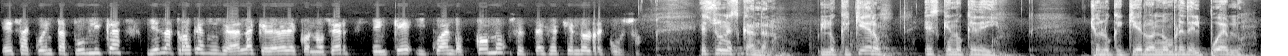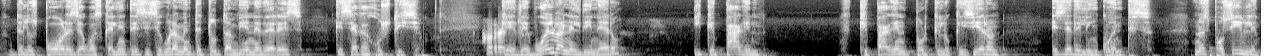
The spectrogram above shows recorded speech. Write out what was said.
esa cuenta pública y es la propia sociedad la que debe de conocer en qué y cuándo, cómo se está ejerciendo el recurso. Es un escándalo. Lo que quiero es que no quede ahí. Yo lo que quiero a nombre del pueblo, de los pobres de Aguascalientes y seguramente tú también, Eder, es que se haga justicia. Que devuelvan el dinero y que paguen. Que paguen porque lo que hicieron es de delincuentes. No es posible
